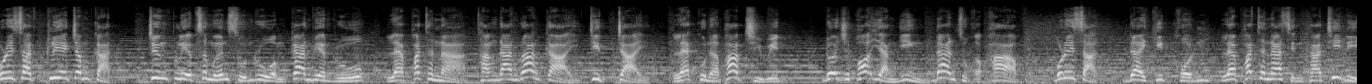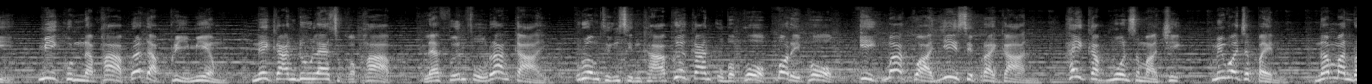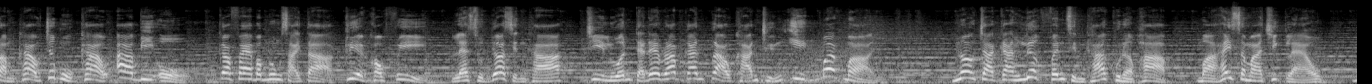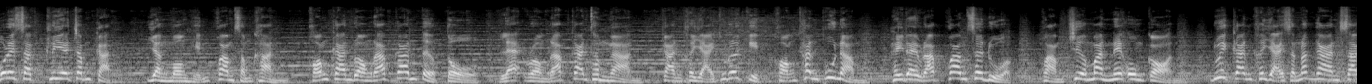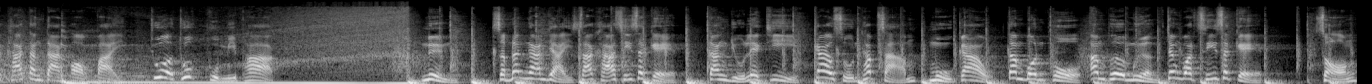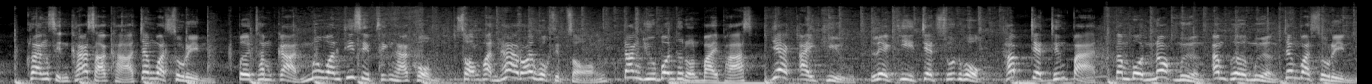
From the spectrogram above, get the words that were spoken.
บริษัทเคลียร์จำกัด จึงเปรียบเสมือนศูนย์รวมการเรียนรู้ และพัฒนาทางด้านร่างกาย จิตใจ และคุณภาพชีวิต โดยเฉพาะอย่างยิ่งด้านสุขภาพ บริษัทได้คิดค้นและพัฒนาสินค้าที่ดี มีคุณภาพระดับพรีเมียม ในการดูแลสุขภาพ และฟื้นฟูร่างกาย รวมถึงสินค้าเพื่อการอุปโภคบริโภคอีกมากกว่า 20 รายการ ให้กับมวลสมาชิก ไม่ว่าจะเป็นน้ำมันรำข้าวจมูกข้าว RBO กาแฟบำรุงสายตาเคลียร์คอฟฟี่ และสุดยอดสินค้าที่ล้วนแต่ได้รับการกล่าวขานถึงอีกมากมาย นอกจากการเลือกเฟ้นสินค้าคุณภาพมาให้สมาชิกแล้ว บริษัทเคลียร์จำกัดยังมองเห็นความสำคัญของการรองรับการเติบโต และรองรับการทำงาน การขยายธุรกิจของท่านผู้นำให้ได้รับความสะดวก ความเชื่อมั่นในองค์กร ด้วยการขยายสำนักงานสาขาต่างๆ ออกไป ทั่วทุกภูมิภาค 1. สำนักงานใหญ่สาขาศรีสะเกดตั้งอยู่เลขที่ 90ทับ3หมู่ 9 ตำบลโพ อำเภอเมือง จังหวัดศรีสะเกด 2. คลังสินค้าสาขาจังหวัดสุรินทร์เปิดทำการเมื่อวันที่ 10 สิงหาคม 2562 ตั้งอยู่บนถนนบายพาส แยก IQ เลขที่ 706 ทับ7ถึง8ตำบลนอกเมือง อำเภอเมือง จังหวัดสุรินทร์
